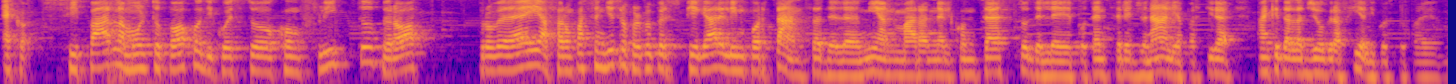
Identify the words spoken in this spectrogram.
Ecco, si parla molto poco di questo conflitto, però proverei a fare un passo indietro proprio per spiegare l'importanza del Myanmar nel contesto delle potenze regionali, a partire anche dalla geografia di questo paese.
